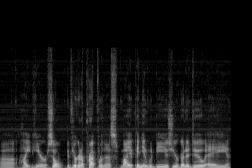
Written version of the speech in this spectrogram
uh, height here. So if you're going to prep for this, my opinion would be is you're going to do a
